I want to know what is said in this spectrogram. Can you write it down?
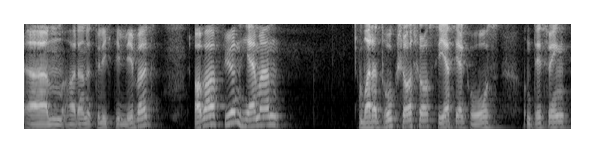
ähm, hat er natürlich delivered. Aber für den Hermann war der Druck schon, schon sehr, sehr groß. Und deswegen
